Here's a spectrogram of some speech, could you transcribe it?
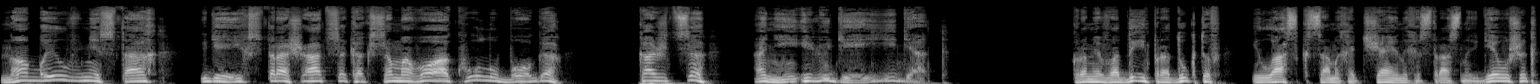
но был в местах, где их страшатся, как самого акулу бога. Кажется, они и людей едят. Кроме воды, продуктов и ласк самых отчаянных и страстных девушек,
